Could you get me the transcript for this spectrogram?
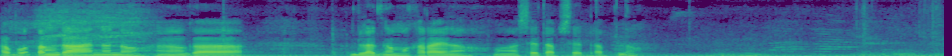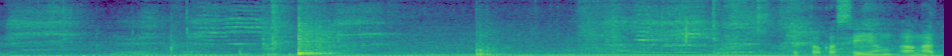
Abot ang gaano no, naga vlog ng makaray no, mga setup setup no. Ito kasi yung angat.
